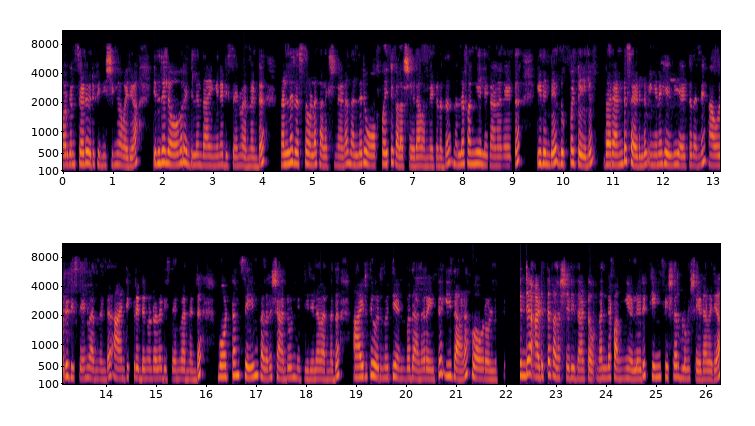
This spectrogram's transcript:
ഓർഗൻസയുടെ ഒരു ഫിനിഷിംഗ് വരിക. ഇതിന്റെ ലോവർ എൻഡിൽ എന്താ ഇങ്ങനെ ഡിസൈൻ വരുന്നുണ്ട് നല്ല രസമുള്ള കളക്ഷനാണ് നല്ലൊരു ഓഫ് വൈറ്റ് കളർ ഷെയ്ഡാണ് വന്നേക്കുന്നത് നല്ല ഭംഗിയല്ലേ കാണാനായിട്ട്. ഇതിന്റെ ദുപ്പട്ടയിലും രണ്ട് സൈഡിലും ഇങ്ങനെ ഹെവി ആയിട്ട് തന്നെ ആ ഒരു ഡിസൈൻ വരുന്നുണ്ട്. ആന്റിക് ത്രെഡും കൊണ്ടുള്ള ഡിസൈൻ വരുന്നുണ്ട്. ബോട്ടം സെയിം കളർ ഷാൻഡൂൺ മെറ്റീരിയലാണ് വരുന്നത്. ആയിരത്തി ഒരുന്നൂറ്റി എൺപതാണ് റേറ്റ് ഇതാണ് ഓവറോൾ ലുക്ക് ഇതിന്റെ അടുത്ത കളർ ഷെയ്ഡ് ഇതാട്ടോ. നല്ല ഭംഗിയുള്ള ഒരു കിങ് ഫിഷർ ബ്ലൂ ഷെയ്ഡാണ് വരിക.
